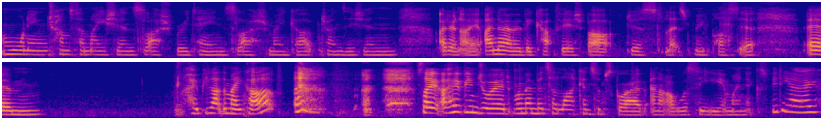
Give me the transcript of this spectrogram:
morning transformation slash routine slash makeup transition. I don't know. I know I'm a big catfish, but just let's move past it. Um, hope you like the makeup. so I hope you enjoyed. Remember to like and subscribe and I will see you in my next video.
